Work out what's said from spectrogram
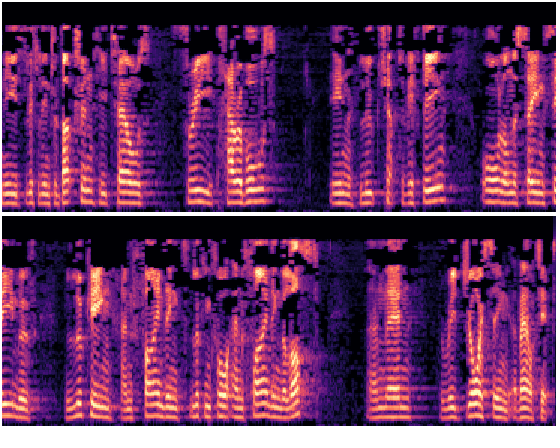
needs little introduction, he tells three parables in Luke chapter 15, all on the same theme of looking and finding, looking for and finding the lost, and then rejoicing about it.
